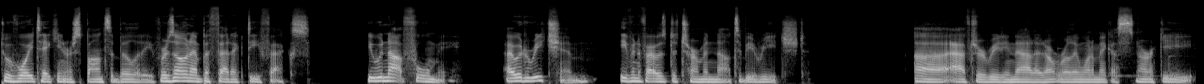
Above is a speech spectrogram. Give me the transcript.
to avoid taking responsibility for his own empathetic defects. He would not fool me. I would reach him even if I was determined not to be reached. Uh, after reading that, I don't really want to make a snarky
